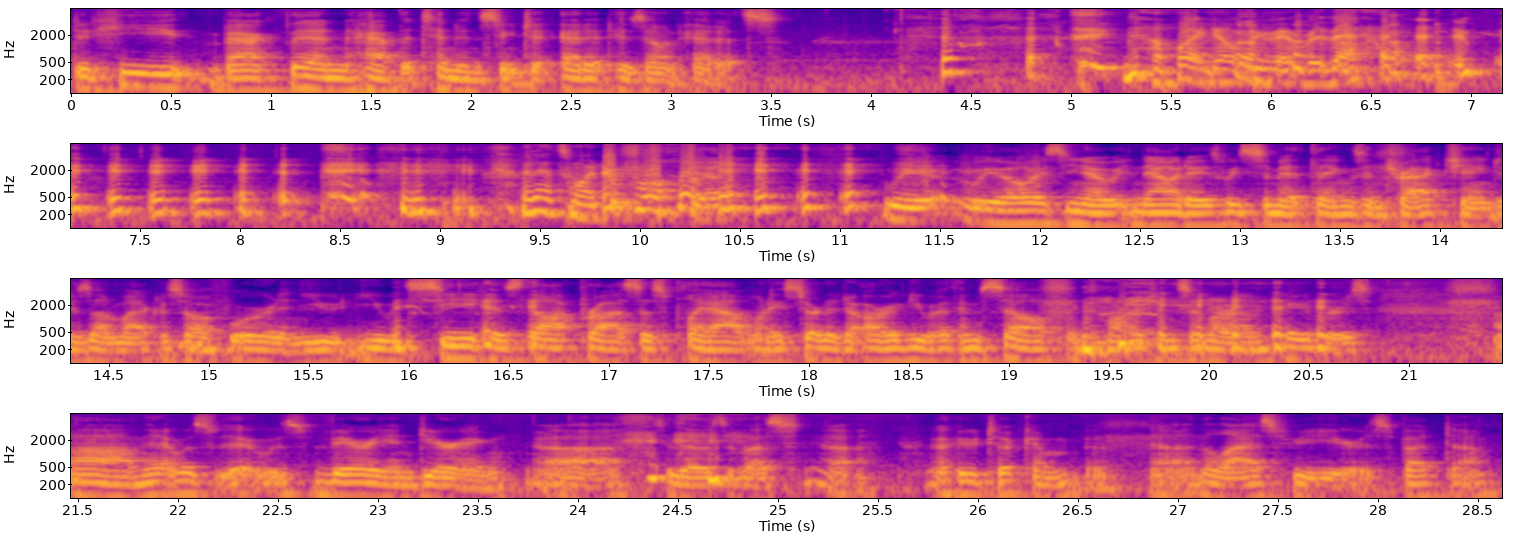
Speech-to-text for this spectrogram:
Did he back then have the tendency to edit his own edits? no, I don't remember that. but that's wonderful. yeah. We we always, you know, nowadays we submit things and track changes on Microsoft Word, and you you would see his thought process play out when he started to argue with himself in the margins of our own papers, um, and it was it was very endearing uh, to those of us. Uh, who took him uh, in the last few years. But um,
